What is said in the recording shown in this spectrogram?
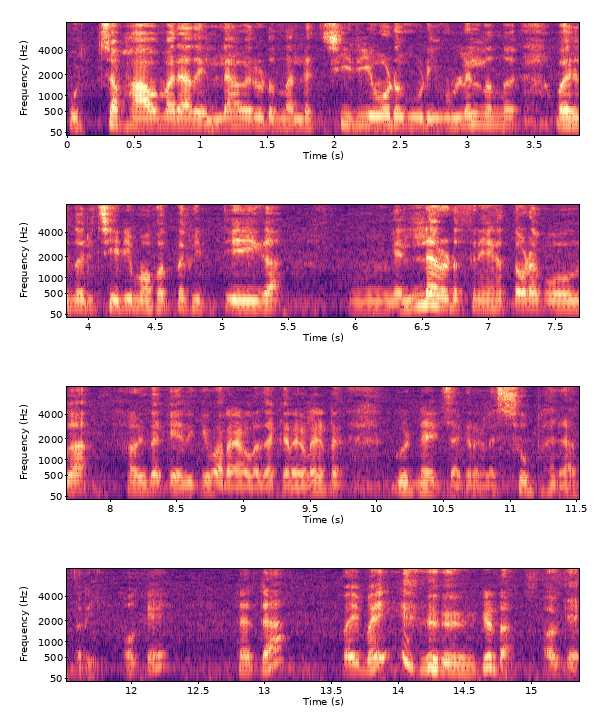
പുച്ഛഭാവം വരാതെ എല്ലാവരോടും നല്ല ചിരിയോടുകൂടി ഉള്ളിൽ നിന്ന് വരുന്നൊരു ചിരി മുഖത്ത് ഫിറ്റ് ചെയ്യുക. എല്ലാവരോടും സ്നേഹത്തോടെ പോവുക. ഇതൊക്കെ എനിക്ക് പറയാനുള്ള ചക്കരകളെ കേട്ടെ. ഗുഡ് നൈറ്റ് ചക്കരകളെ. ശുഭരാത്രി. ഓക്കെ ടാറ്റ ബൈ ബൈ കേട്ടോ? ഓക്കെ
